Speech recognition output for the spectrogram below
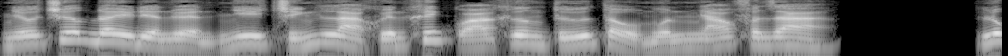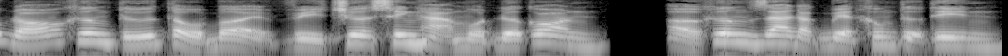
Nhớ trước đây Điền Uyển Nhi chính là khuyến khích quá Khương Tứ Tẩu muốn nháo phân ra. Lúc đó Khương Tứ Tẩu bởi vì chưa sinh hạ một đứa con, ở Khương gia đặc biệt không tự tin,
